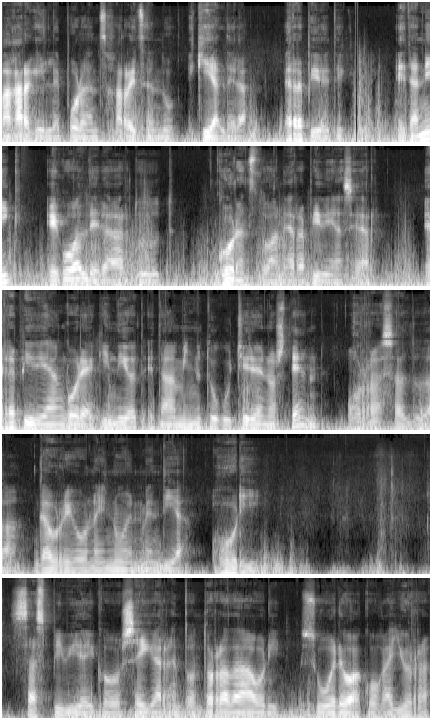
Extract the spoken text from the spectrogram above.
bagargi leporantz jarraitzen du ekialdera, errepidetik. Eta nik hegoaldera hartu dut, gorantz doan errepidean zehar. Errepidean gore ekin diot eta minutu gutxiren ostean horra saldu da gaurri nahi nuen mendia, hori. Zazpi bideiko zeigarren tontorra da hori, zueroako gaiurra.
